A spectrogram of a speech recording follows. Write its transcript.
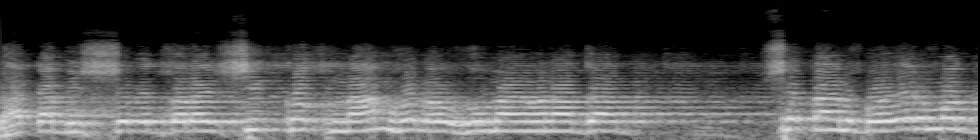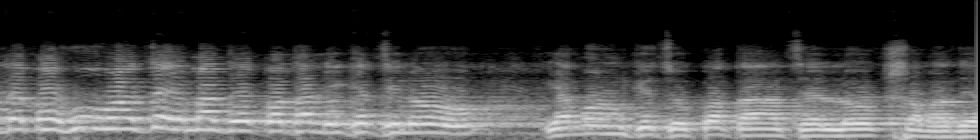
ঢাকা বিশ্ববিদ্যালয়ের শিক্ষক নাম হলো হুমায়ুন আজাদ। সে তার বইয়ের মধ্যে বহু মাঝে মাঝে কথা লিখেছিল। এমন কিছু কথা আছে, লোক সমাজে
